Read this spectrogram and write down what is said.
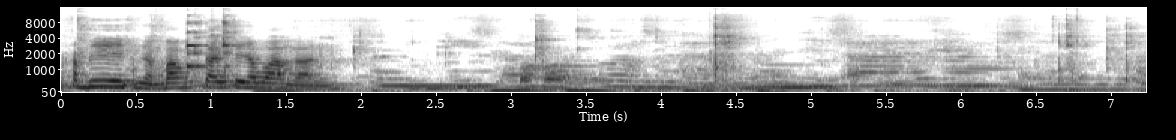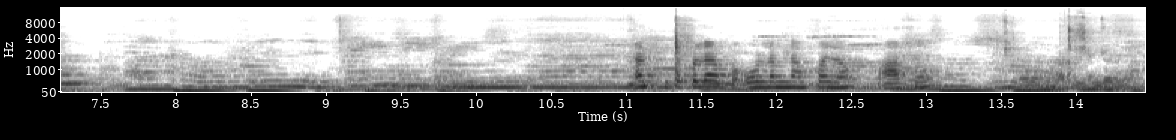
Nakabihis na, bago tayo tinawagan. Baka. At ito pala, paulam ng palo, aso. Oo nga, yun na lang.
